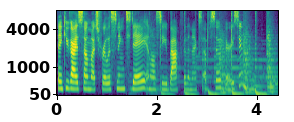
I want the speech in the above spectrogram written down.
Thank you guys so much for listening today, and I'll see you back for the next episode very soon.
